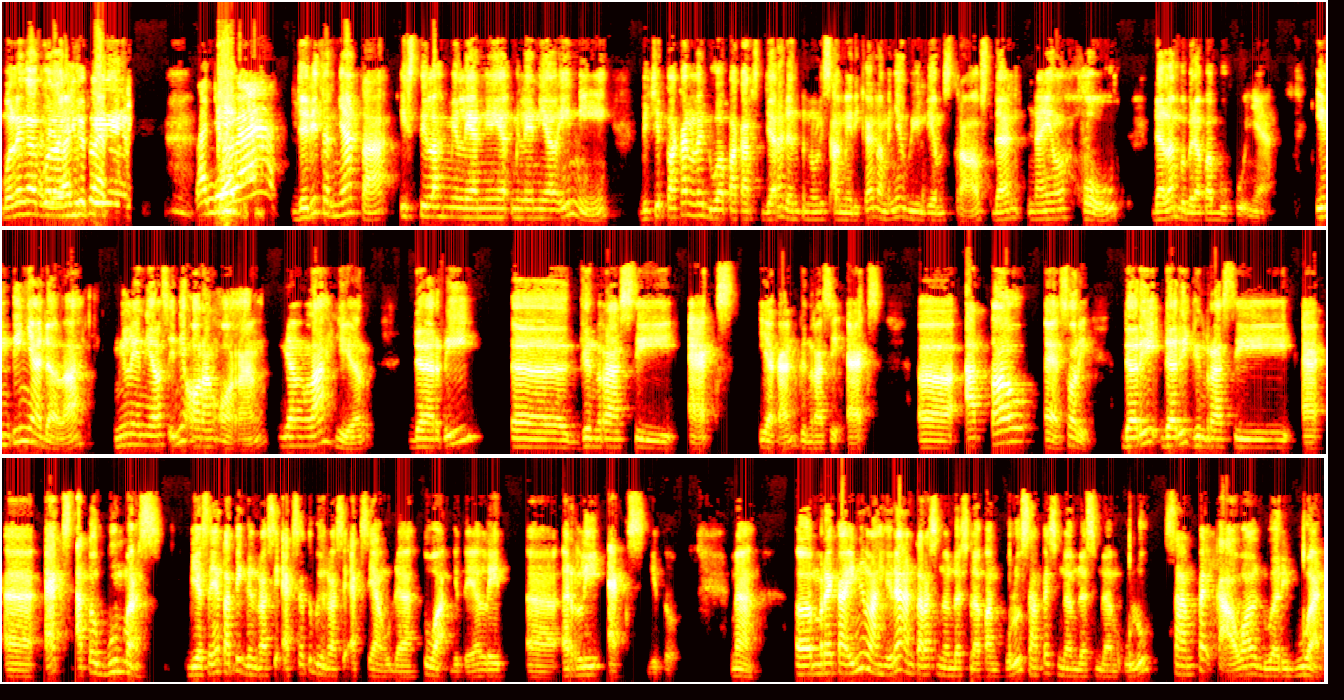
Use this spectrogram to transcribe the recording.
Boleh nggak gue Oke, lanjut, lanjutin? lanjut Jadi ternyata istilah milenial milenial ini diciptakan oleh dua pakar sejarah dan penulis Amerika namanya William Strauss dan Neil Howe dalam beberapa bukunya. Intinya adalah millennials ini orang-orang yang lahir dari eh, generasi X, ya kan, generasi X eh, atau eh sorry dari dari generasi eh, X atau boomers biasanya tapi generasi X itu generasi X yang udah tua gitu ya late eh, early X gitu. Nah eh, mereka ini lahirnya antara 1980 sampai 1990 sampai ke awal 2000-an.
